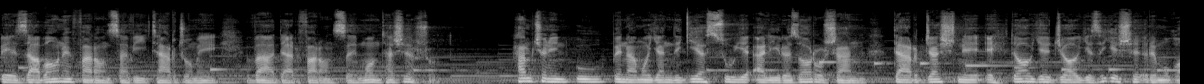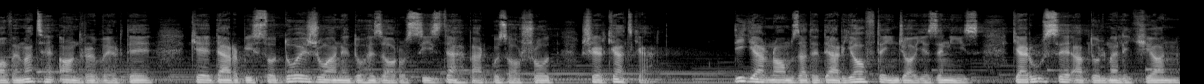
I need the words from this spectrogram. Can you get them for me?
به زبان فرانسوی ترجمه و در فرانسه منتشر شد. همچنین او به نمایندگی از سوی علیرضا روشن در جشن اهدای جایزه شعر مقاومت آندر ورده که در 22 ژوئن 2013 برگزار شد شرکت کرد. دیگر نامزد دریافت این جایزه نیز گروس عبدالملکیان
